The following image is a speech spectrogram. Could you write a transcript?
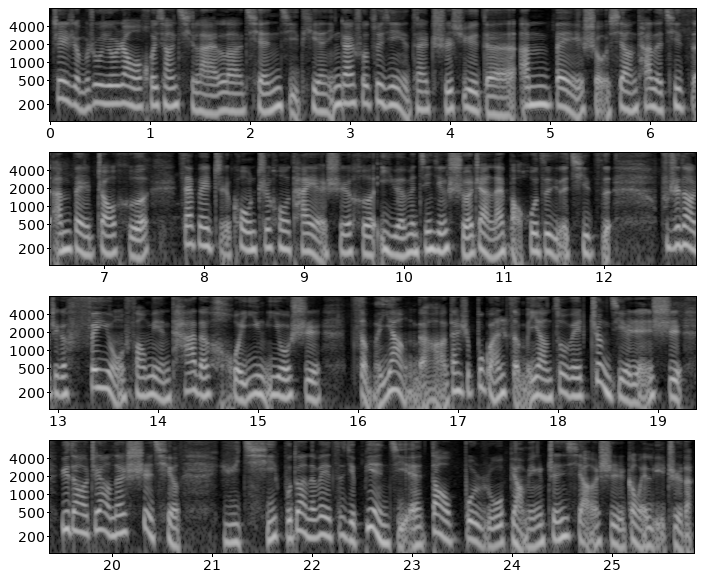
这忍不住又让我回想起来了，前几天应该说最近也在持续的安倍首相他的妻子安倍昭和在被指控之后，他也是和议员们进行舌战来保护自己的妻子。不知道这个菲勇方面他的回应又是怎么样的哈？但是不管怎么样，作为政界人士，遇到这样的事情，与其不断的为自己辩解，倒不如表明真相是更为理智的。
